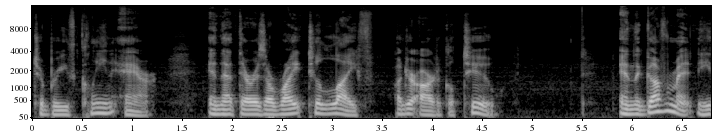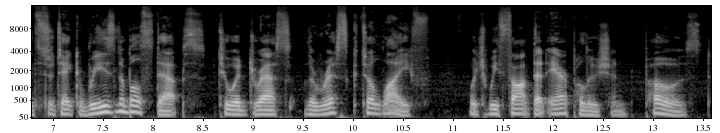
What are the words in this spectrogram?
to breathe clean air and that there is a right to life under Article 2. And the government needs to take reasonable steps to address the risk to life which we thought that air pollution posed.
